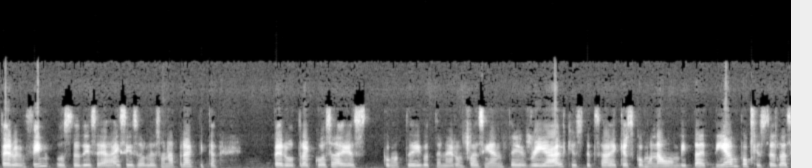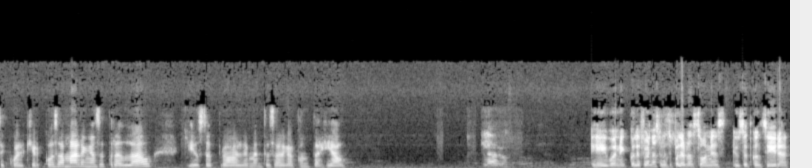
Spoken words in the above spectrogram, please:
pero en fin, usted dice, ay sí, solo es una práctica pero otra cosa es, como te digo, tener un paciente real que usted sabe que es como una bombita de tiempo, que usted hace cualquier cosa mal en ese traslado y usted probablemente salga contagiado. Claro. Eh, bueno, ¿y cuáles fueron las principales razones que usted considera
